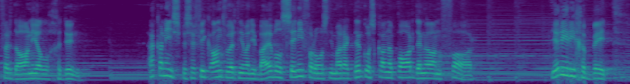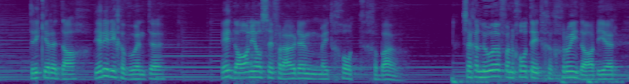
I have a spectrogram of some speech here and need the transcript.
vir Daniël gedoen? Ek kan nie spesifiek antwoord nie want die Bybel sê nie vir ons nie, maar ek dink ons kan 'n paar dinge aanvaar. Deur hierdie gebed 3 keer 'n dag, deur hierdie gewoonte het Daniël sy verhouding met God gebou. Sy geloof in God het gegroei daardeur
